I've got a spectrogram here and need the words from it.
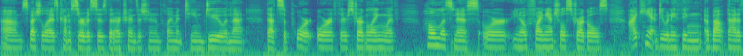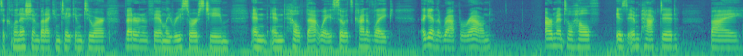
um, specialized kind of services that our transition and employment team do and that, that support. Or if they're struggling with homelessness or you know financial struggles i can't do anything about that as a clinician but i can take them to our veteran and family resource team and and help that way so it's kind of like again the wrap around our mental health is impacted by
